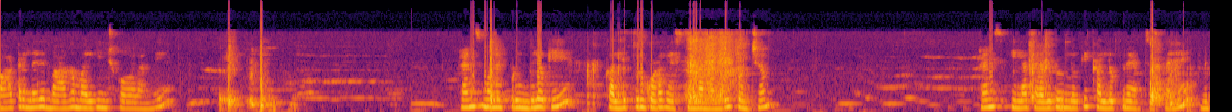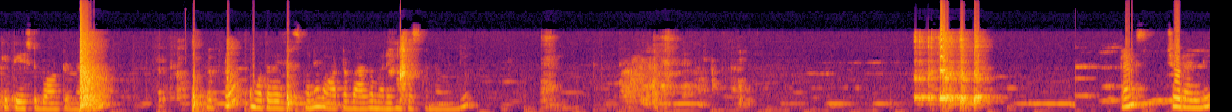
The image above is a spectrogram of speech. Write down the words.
వాటర్ అనేది బాగా మరిగించుకోవాలండి. ఫ్రెండ్స్ మనం ఇప్పుడు ఇందులోకి కల్లుప్పుని కూడా వేసుకుందామండి కొంచెం. ఫ్రెండ్స్ ఇలా తరగతిలోకి కల్లుప్పుని యాడ్ చేస్తేనే మనకి టేస్ట్ బాగుంటుందండి. ఇప్పుడు మూత వేసేసుకొని వాటర్ బాగా మరిగించేసుకుందామండి. ఫ్రెండ్స్ చూడండి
